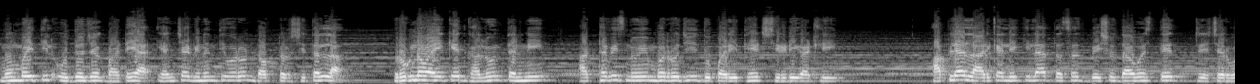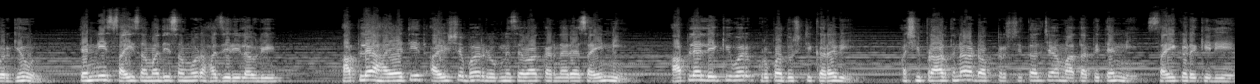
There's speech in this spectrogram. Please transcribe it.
मुंबईतील उद्योजक भाटिया यांच्या विनंतीवरून डॉक्टर शीतलला रुग्णवाहिकेत घालून त्यांनी अठ्ठावीस नोव्हेंबर रोजी दुपारी थेट शिर्डी गाठली. आपल्या लाडक्या लेकीला तसंच बेशुद्धावस्थेत स्ट्रेचरवर घेऊन त्यांनी साई समाधी समोर हजेरी लावली. आपल्या हयातीत आयुष्यभर रुग्णसेवा करणाऱ्या साईंनी आपल्या लेकीवर कृपादृष्टी करावी अशी प्रार्थना डॉक्टर शीतलच्या मातापित्यांनी साईकडे केली आहे.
